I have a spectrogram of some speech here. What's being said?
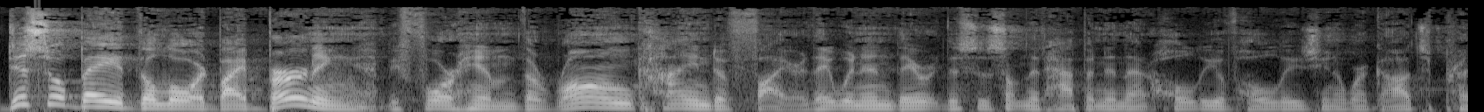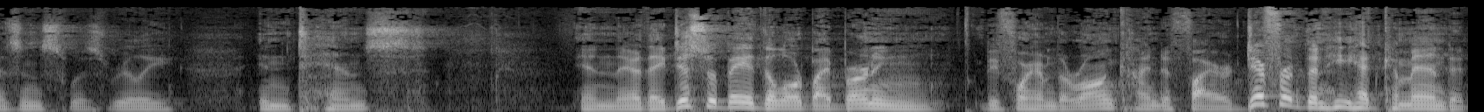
disobeyed the Lord by burning before him the wrong kind of fire. They went in there. This is something that happened in that Holy of Holies, you know, where God's presence was really intense in there. They disobeyed the Lord by burning before him the wrong kind of fire, different than he had commanded.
